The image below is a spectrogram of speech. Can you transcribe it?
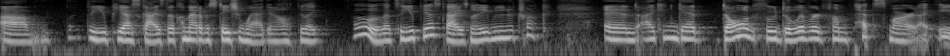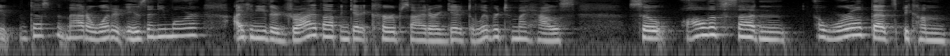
um, the UPS guys. They'll come out of a station wagon. I'll be like, oh, that's a UPS guy. He's not even in a truck. And I can get dog food delivered from PetSmart. I, it doesn't matter what it is anymore. I can either drive up and get it curbside or I get it delivered to my house. So all of a sudden, a world that's become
